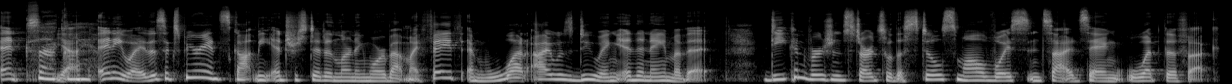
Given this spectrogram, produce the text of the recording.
And Exactly. yeah. Anyway, this experience got me interested in learning more about my faith and what I was doing in the name of it. Deconversion starts with a still small voice inside saying, What the fuck?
